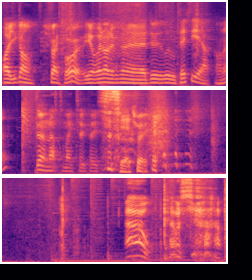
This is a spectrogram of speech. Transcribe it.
Oh, you're going straight for it. Yeah, we're not even gonna do the little testy out on it. Good enough to make two pieces. Yeah, true. Ow! That was sharp.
